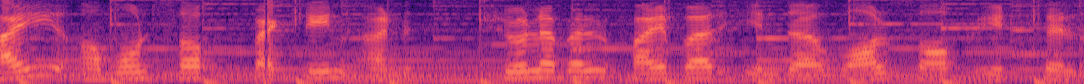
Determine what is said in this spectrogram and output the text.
high amounts of pectin and soluble fiber in the walls of itself.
